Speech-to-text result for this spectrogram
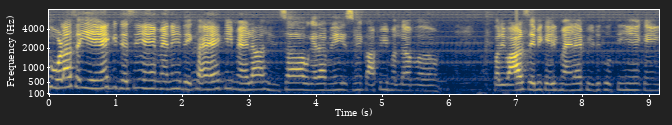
थोड़ा सा ये है कि जैसे मैंने देखा है कि महिला हिंसा वगैरह में इसमें काफ़ी मतलब परिवार से भी कई महिलाएँ पीड़ित होती हैं कहीं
